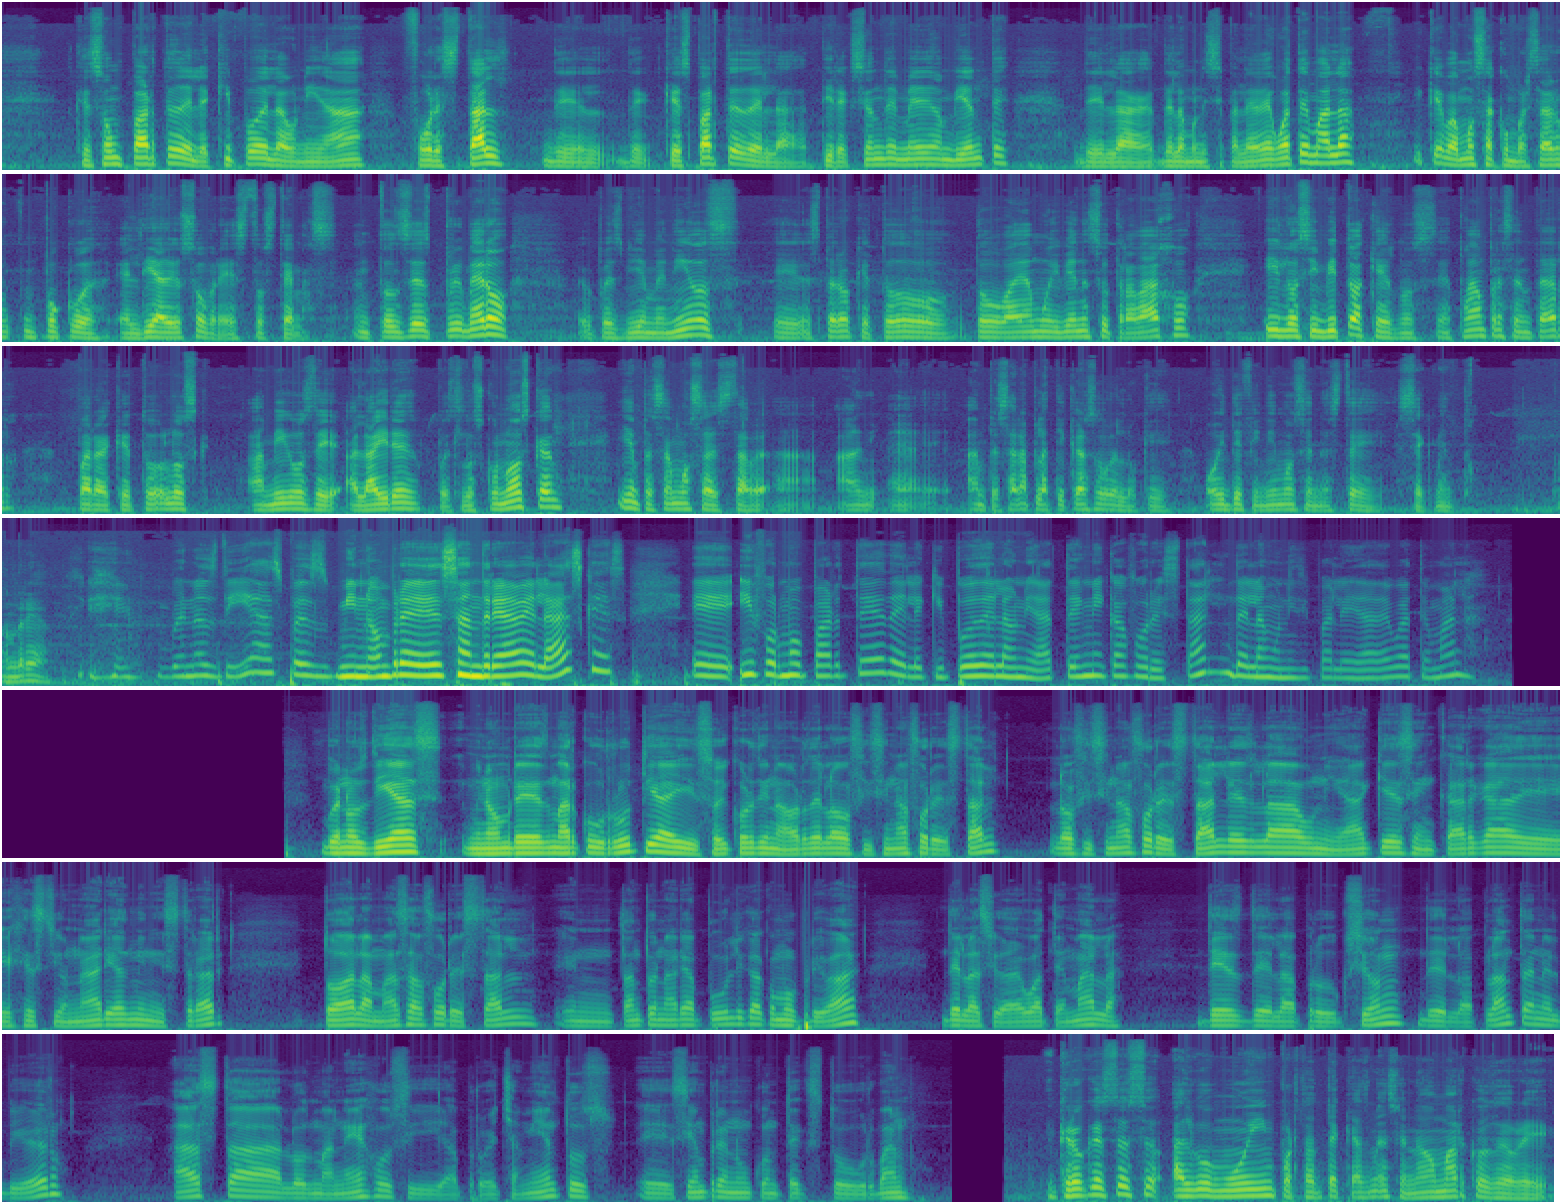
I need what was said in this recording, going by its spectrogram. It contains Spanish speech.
que son parte del equipo de la unidad forestal, de, que es parte de la Dirección de Medio Ambiente de la, de la Municipalidad de Guatemala y que vamos a conversar un poco el día de hoy sobre estos temas. Entonces, primero, pues bienvenidos, eh, espero que todo, todo vaya muy bien en su trabajo y los invito a que nos puedan presentar para que todos los amigos de Al Aire pues los conozcan y empezamos a, estar, a, empezar a platicar sobre lo que hoy definimos en este segmento. Andrea. Buenos días, pues mi nombre es Andrea Velázquez eh, y formo parte del equipo de la Unidad Técnica Forestal de la Municipalidad de Guatemala. Buenos días, mi nombre es Marco Urrutia y soy coordinador de la Oficina Forestal. La Oficina Forestal es la unidad que se encarga de gestionar y administrar toda la masa forestal, en, tanto en área pública como privada, de la ciudad de Guatemala, desde la producción de la planta en el vivero hasta los manejos y aprovechamientos, eh, siempre en un contexto urbano. Creo que esto es algo muy importante que has mencionado, Marcos, sobre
